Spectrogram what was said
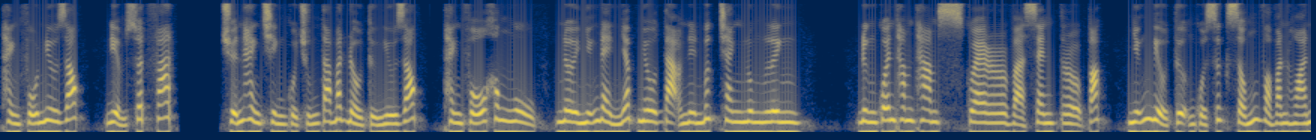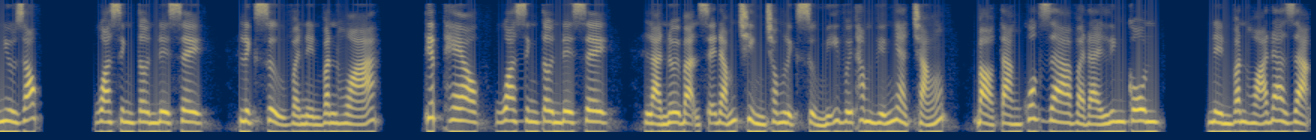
Thành phố New York, điểm xuất phát. Chuyến hành trình của chúng ta bắt đầu từ New York, thành phố không ngủ, nơi những đèn nhấp nhô tạo nên bức tranh lung linh. Đừng quên thăm Times Square và Central Park, những biểu tượng của sức sống và văn hóa New York. Washington DC, lịch sử và nền văn hóa. Tiếp theo, Washington DC là nơi bạn sẽ đắm chìm trong lịch sử Mỹ với thăm viếng Nhà Trắng, Bảo tàng Quốc gia và Đài Lincoln. Nền văn hóa đa dạng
